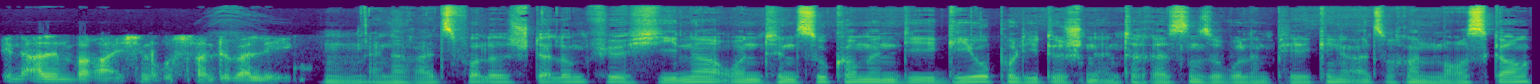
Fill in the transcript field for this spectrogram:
in allen Bereichen Russland überlegen. Hm, eine reizvolle Stellung für China und hinzu kommen die geopolitischen Interessen sowohl in Peking als auch in Moskau.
